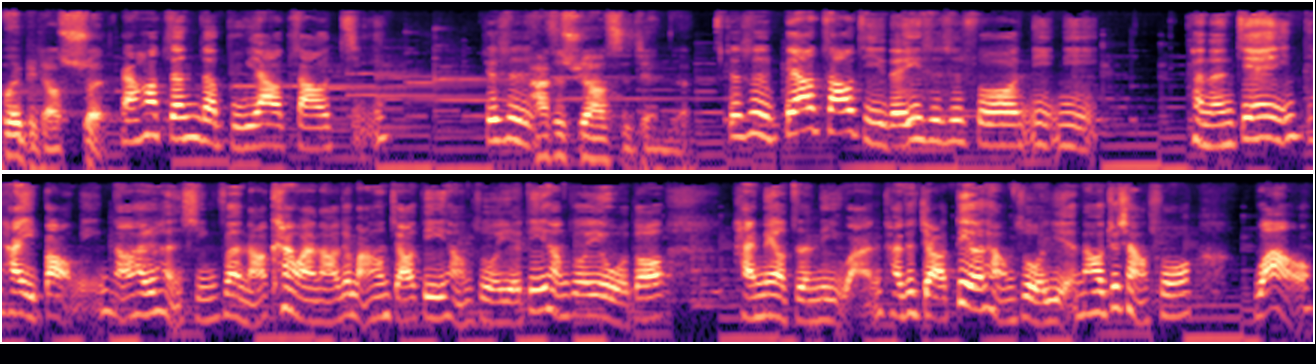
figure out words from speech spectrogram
会比较顺。然后真的不要着急，就是它是需要时间的。就是不要着急的意思是说，你你可能今天他一报名，然后他就很兴奋，然后看完然后就马上交第一堂作业，第一堂作业我都还没有整理完，他就交第二堂作业，然后就想说，哇哦，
